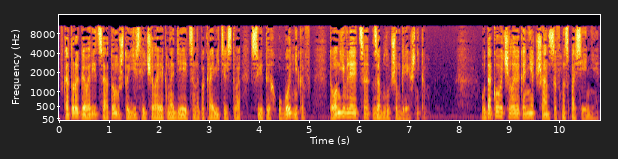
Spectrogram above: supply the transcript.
в которых говорится о том, что если человек надеется на покровительство святых угодников, то он является заблудшим грешником. У такого человека нет шансов на спасение,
